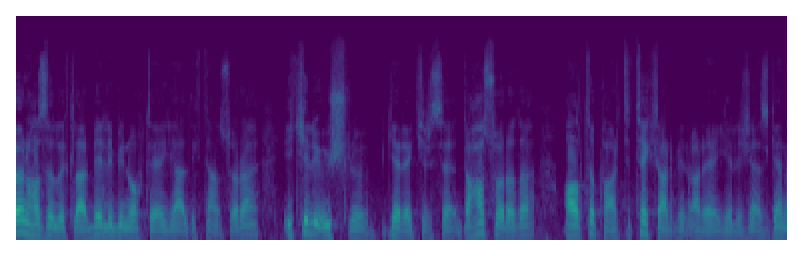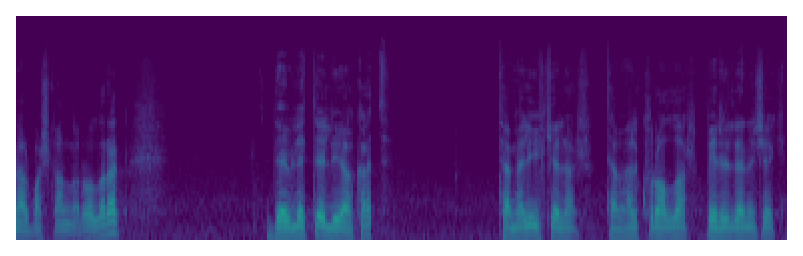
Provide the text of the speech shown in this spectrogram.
Ön hazırlıklar belli bir noktaya geldikten sonra ikili üçlü gerekirse daha sonra da altı parti tekrar bir araya geleceğiz genel başkanlar olarak. Devlette liyakat, temel ilkeler, temel kurallar belirlenecek.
